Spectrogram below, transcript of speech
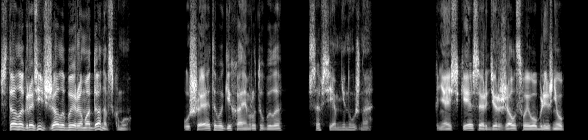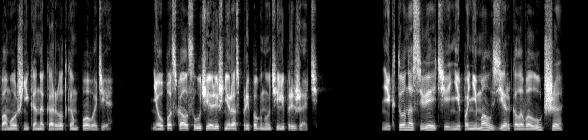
стала грозить жалобой Рамадановскому. Уж этого Гехаймруту было совсем не нужно. Князь Кесарь держал своего ближнего помощника на коротком поводе, не упускал случая лишний раз припугнуть или прижать. Никто на свете не понимал Зеркалова лучше,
